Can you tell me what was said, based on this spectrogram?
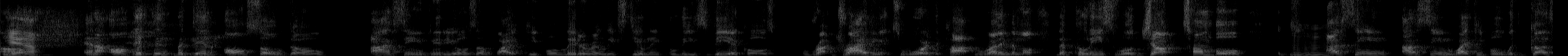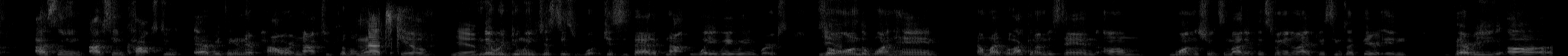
Um, Yeah. And I also but then but Mm-hmm. then also though, I've seen videos of white people literally stealing police vehicles, ru- driving it toward the cop, running them off. The police will jump, tumble. Mhm. I've seen I've seen white people with guns. I've seen I've seen cops do everything in their power not to kill a white. Not to kill. Yeah. And they were doing just as just as bad, if not way, way, way worse. So Yeah. on the one hand, I'm like, well, I can understand um wanting to shoot somebody if they're swinging a knife and it seems like they're in very uh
